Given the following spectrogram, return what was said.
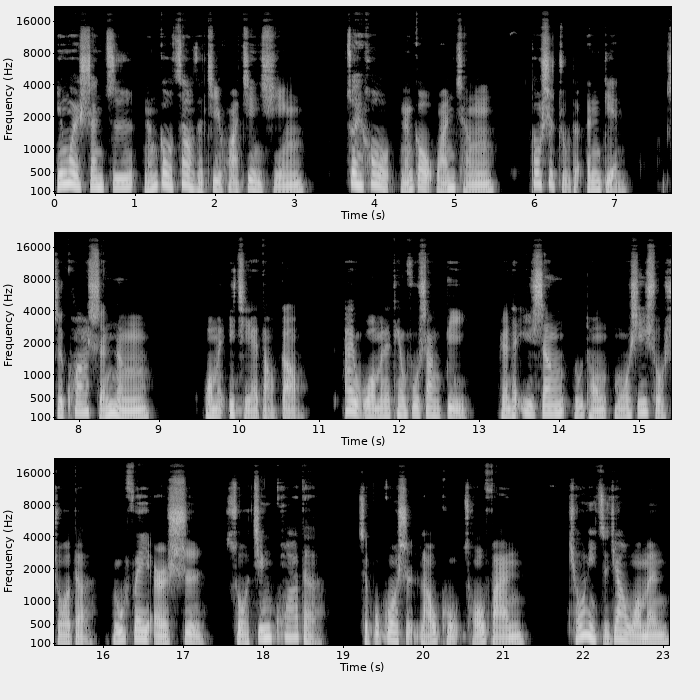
因为深知能够照着计划进行，最后能够完成，都是主的恩典，只夸神能。我们一起来祷告：爱我们的天父上帝，人的一生如同摩西所说的，如非而逝所经夸的，只不过是劳苦愁烦。求你指教我们，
